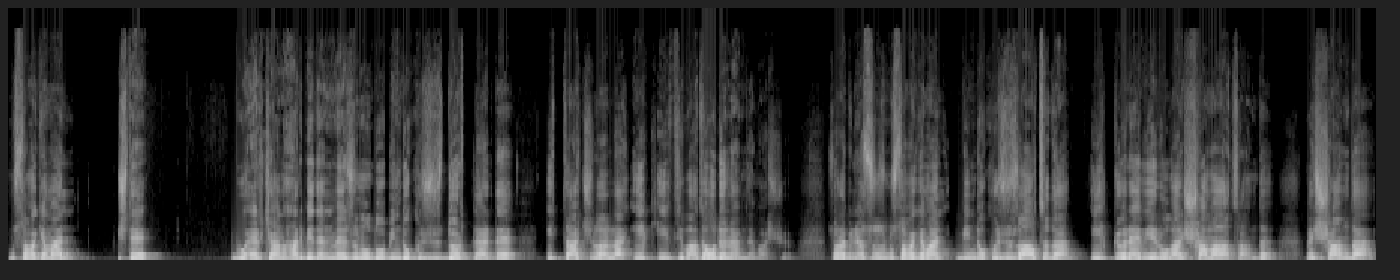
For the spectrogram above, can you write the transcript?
Mustafa Kemal işte bu Erkan-ı Harbiye'den mezun olduğu 1904'lerde iddiaçılarla ilk irtibatı o dönemde başlıyor. Sonra biliyorsunuz Mustafa Kemal 1906'da ilk görev yeri olan Şam'a atandı. Ve Şam'da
